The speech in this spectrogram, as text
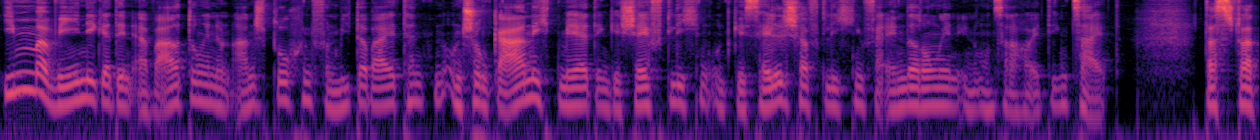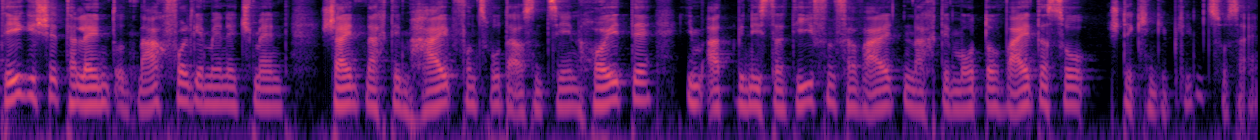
immer weniger den Erwartungen und Ansprüchen von Mitarbeitenden und schon gar nicht mehr den geschäftlichen und gesellschaftlichen Veränderungen in unserer heutigen Zeit. Das strategische Talent- und Nachfolgemanagement scheint nach dem Hype von 2010 heute im administrativen Verwalten nach dem Motto weiter so stecken geblieben zu sein.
